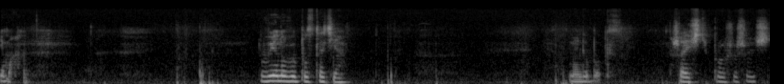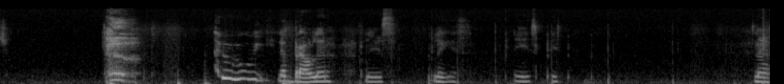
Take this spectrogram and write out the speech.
Nie ma. Dwie nowe postacie. Megabox. Sześć, proszę, sześć. Uj, Na brawler. Please. Please. Please, please. Nef.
